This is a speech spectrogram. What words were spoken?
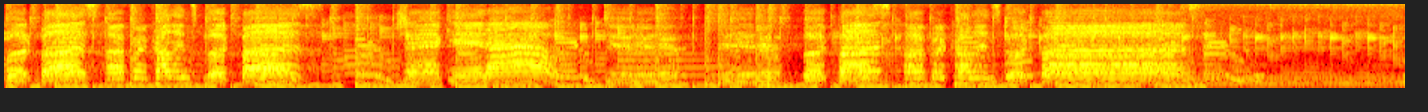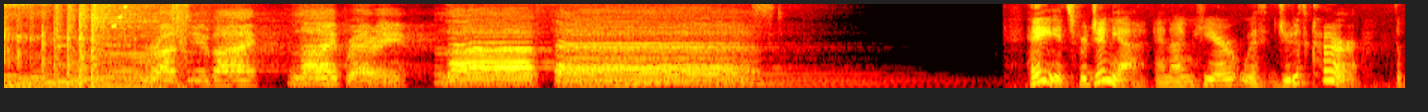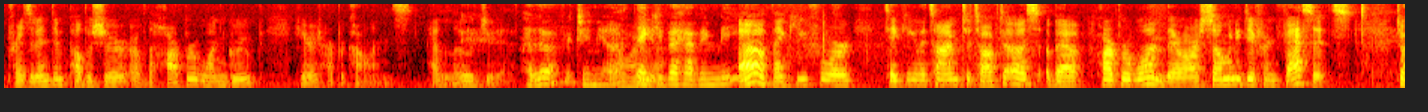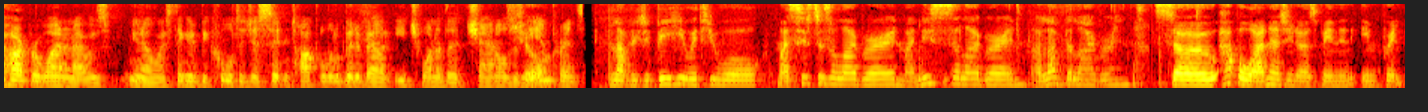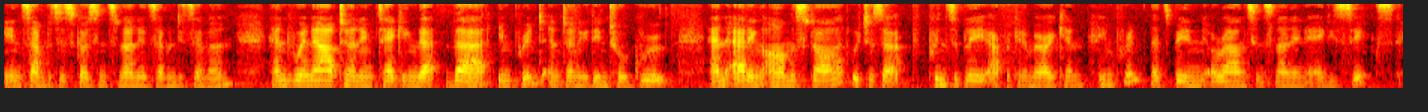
Book Buzz, HarperCollins Book Buzz. Check it out. Book Buzz, HarperCollins Book Buzz. Brought to you by Library Love Fest. Hey, it's Virginia, and I'm here with Judith Curr, the president and publisher of the Harper One Group here at HarperCollins. Hello, Judith. Hello, Virginia. How are Thank you? you for having me. Oh, thank you for taking the time to talk to us about Harper One. There are so many different facets to Harper One, and I was, you know, I was thinking it'd be cool to just sit and talk a little bit about each one of the channels or the imprints. Lovely to be here with you all. My sister's a librarian, my niece is a librarian. I love the librarians. So, Harper One, as you know, has been an imprint in San Francisco since 1977, and we're now turning, taking that that imprint and turning it into a group and adding Amistad, which is a principally African American imprint that's been around since 1986.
